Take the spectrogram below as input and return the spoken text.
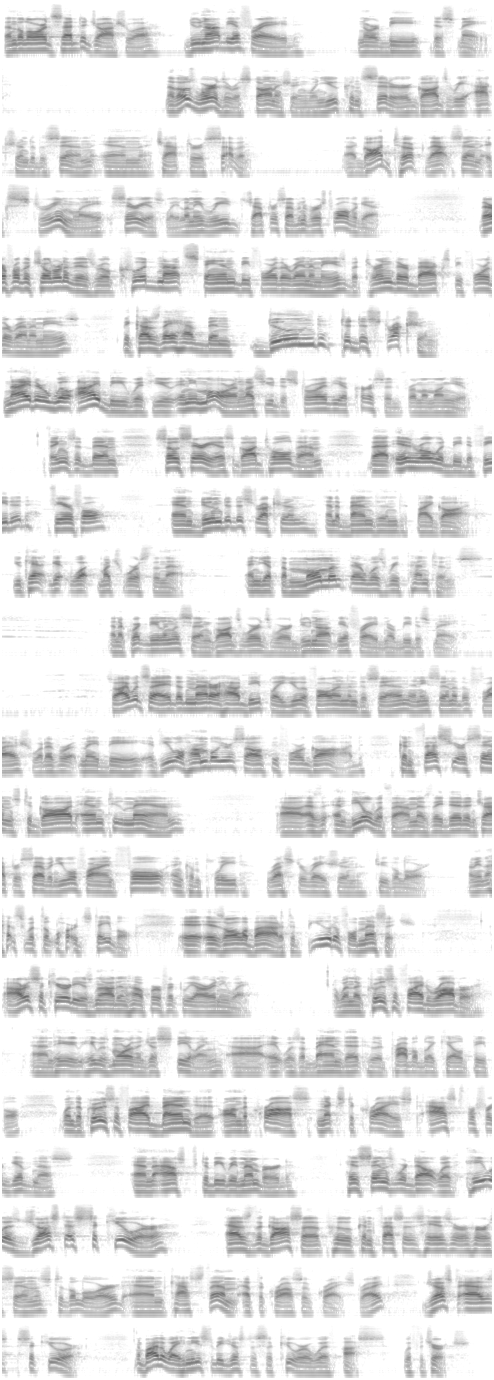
Then the Lord said to Joshua, Do not be afraid, nor be dismayed. Now, those words are astonishing when you consider God's reaction to the sin in chapter 7. Uh, God took that sin extremely seriously. Let me read chapter 7, verse 12 again. Therefore, the children of Israel could not stand before their enemies, but turned their backs before their enemies because they have been doomed to destruction. Neither will I be with you anymore unless you destroy the accursed from among you. Things had been so serious, God told them that Israel would be defeated, fearful, and doomed to destruction and abandoned by God. You can't get what much worse than that. And yet, the moment there was repentance and a quick dealing with sin, God's words were, Do not be afraid nor be dismayed. So I would say it doesn't matter how deeply you have fallen into sin, any sin of the flesh, whatever it may be, if you will humble yourself before God, confess your sins to God and to man, uh, as, and deal with them as they did in chapter 7, you will find full and complete restoration to the Lord. I mean, that's what the Lord's table is all about. It's a beautiful message. Our security is not in how perfect we are anyway. When the crucified robber and he, he was more than just stealing. Uh, it was a bandit who had probably killed people. When the crucified bandit on the cross next to Christ asked for forgiveness and asked to be remembered, his sins were dealt with. He was just as secure as the gossip who confesses his or her sins to the Lord and casts them at the cross of Christ, right? Just as secure. And by the way, he needs to be just as secure with us, with the church.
